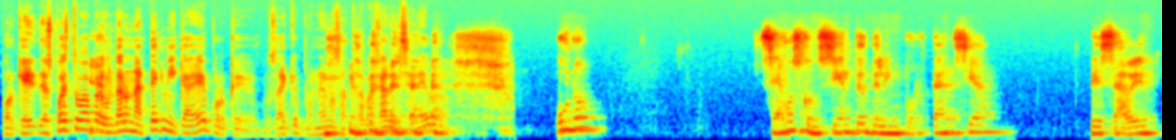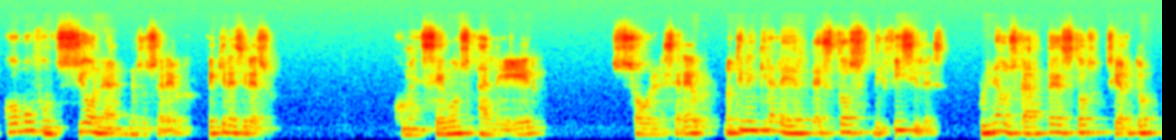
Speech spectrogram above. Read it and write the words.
Porque después te voy a preguntar una técnica, ¿eh? Porque pues hay que ponernos a trabajar el cerebro. Uno, seamos conscientes de la importancia de saber cómo funciona nuestro cerebro. ¿Qué quiere decir eso? Comencemos a leer sobre el cerebro. No tienen que ir a leer textos difíciles. Pueden a buscar textos, ¿cierto?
